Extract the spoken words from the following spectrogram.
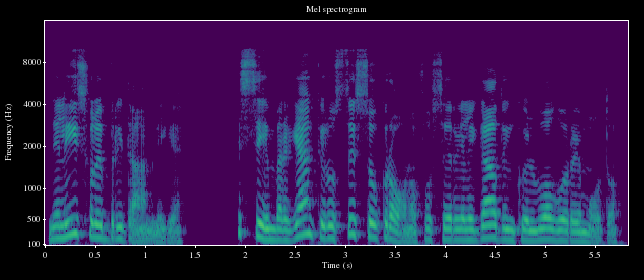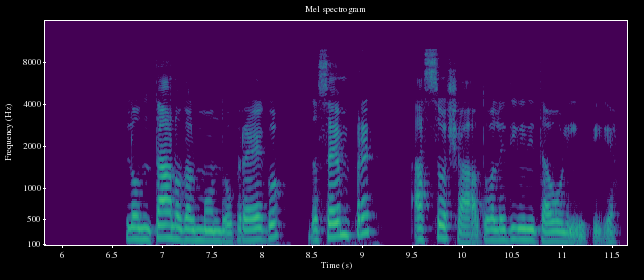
nelle isole britanniche e sembra che anche lo stesso Crono fosse relegato in quel luogo remoto, lontano dal mondo greco, da sempre associato alle divinità olimpiche.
